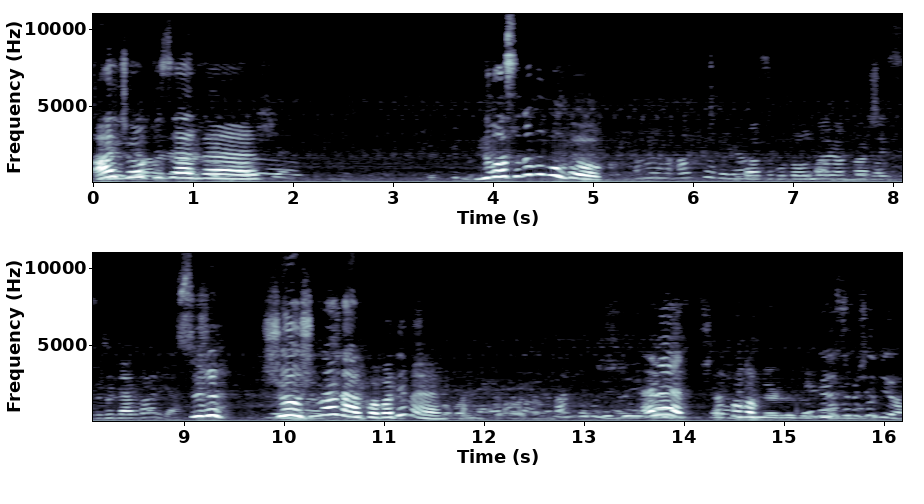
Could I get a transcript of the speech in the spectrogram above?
Ay çok güzeller. Yuvasını mı bulduk? Yuvası burada. Bunlar şey sürüler var ya. Sürü. Şu, şunlar da akbaba değil mi? Evet. Akbaba. Birisi bir şey diyor.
